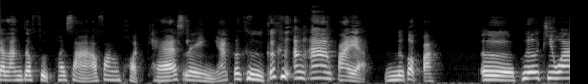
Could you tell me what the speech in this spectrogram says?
กำลังจะฝึกภาษาฟังพอดแคสต์อะไรอย่างเงี้ยก็คือก็คืออ้างๆไปอะนึกออกปะเออเพื่อที่ว่า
